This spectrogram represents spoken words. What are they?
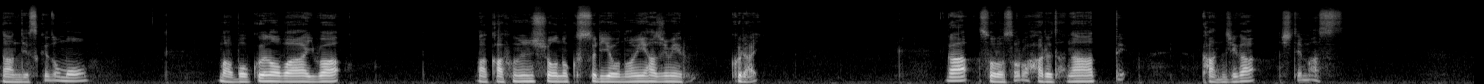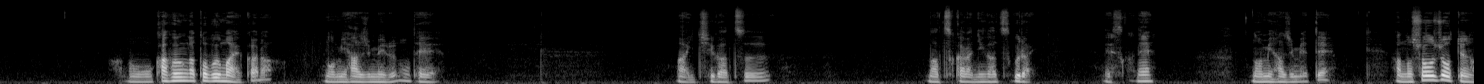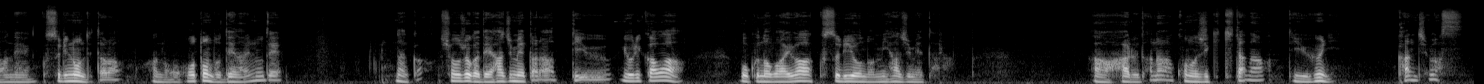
なんですけどもまあ僕の場合は、まあ、花粉症の薬を飲み始めるくらいがそろそろ春だなって感じがしてます。あの花粉が飛ぶ前から飲み始めるので、まあ、1月末から2月ぐらいですかね飲み始めてあの症状っていうのはね薬飲んでたらあのほとんど出ないのでなんか症状が出始めたらっていうよりかは僕の場合は薬を飲み始めたらああ春だなこの時期来たなっていうふうに感じます。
